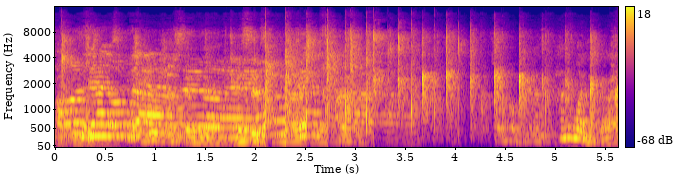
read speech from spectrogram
어, 고생하셨습니다. 네. 네. 저는 그냥 하는 거니까.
